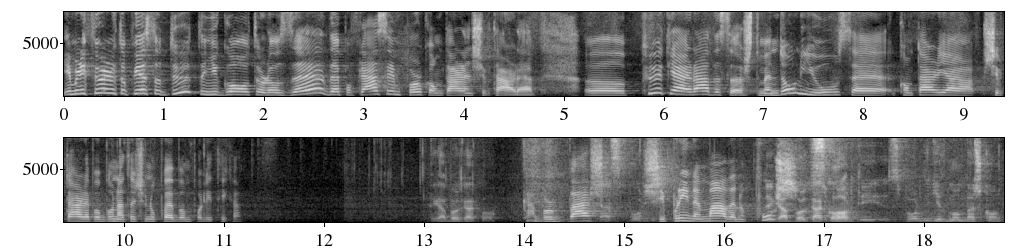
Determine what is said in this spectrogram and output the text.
Jemi rikthyer në këtë pjesë të dytë të një gotë roze dhe po flasim për kombëtaren shqiptare. Pyetja e radhës është, mendoni ju se kombëtarja shqiptare po bën atë që nuk po e bën politika? E ka bërë ka kohë. Ka bërë bashkë Shqipërinë e madhe në fushë. E ka bërë ka kohë. Sporti, sporti gjithmonë bashkon.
